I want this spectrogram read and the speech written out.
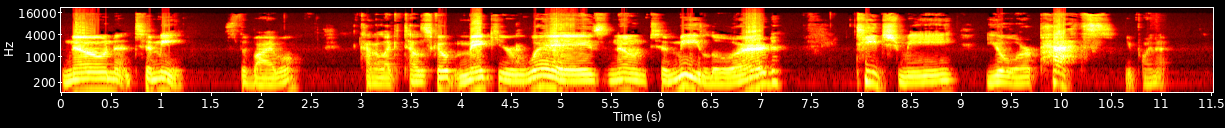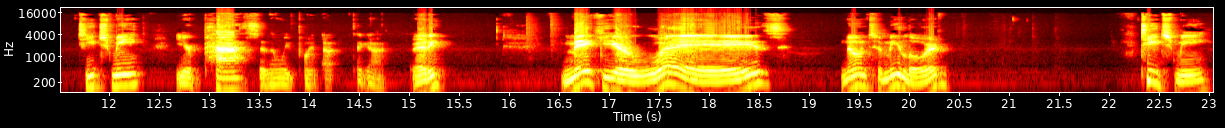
known to me. It's the Bible. Kind of like a telescope. Make your ways known to me, Lord. Teach me your paths. You point up. Teach me your paths, and then we point up to God. Ready? Make your ways known to me, Lord. Teach me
